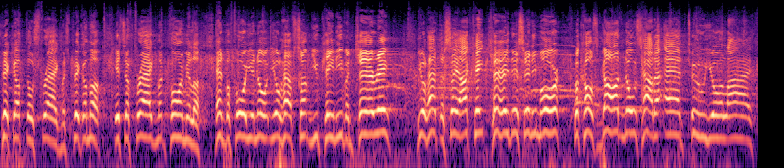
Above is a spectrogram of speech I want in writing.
pick up those fragments. Pick them up. It's a fragment formula. And before you know it, you'll have something you can't even carry. You'll have to say, I can't carry this anymore because God knows how to add to your life.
